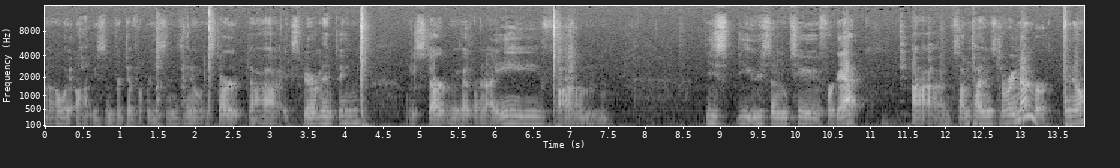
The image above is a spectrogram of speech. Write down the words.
Oh, we all use them for different reasons. You know, we start uh, experimenting. We start because we're naive. Um, you, use them to forget. Um, sometimes to remember. You know,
